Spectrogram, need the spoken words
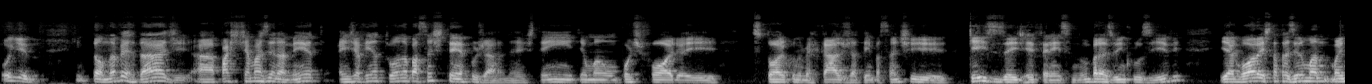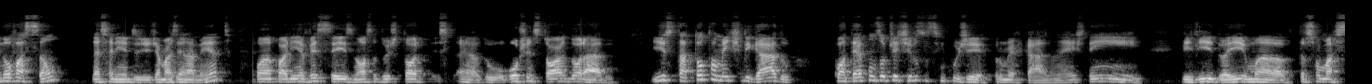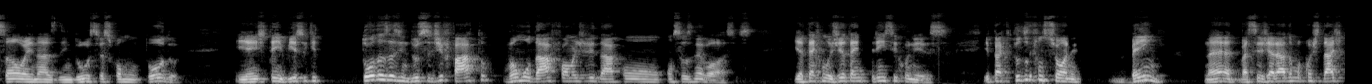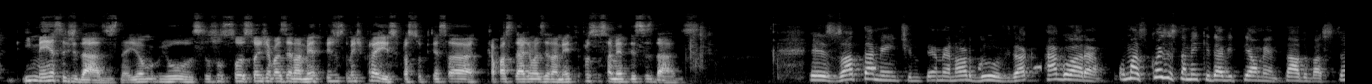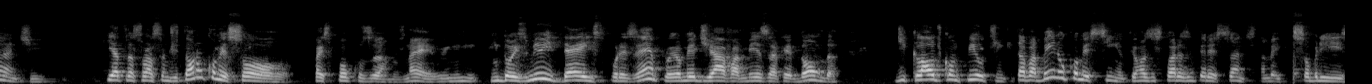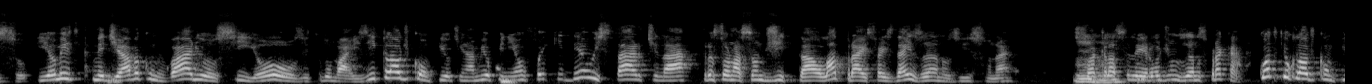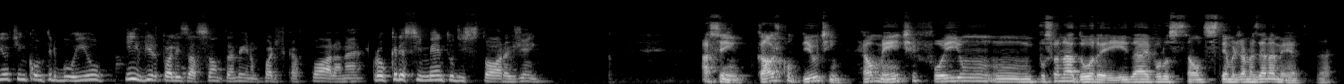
Ô Guido, então, na verdade, a parte de armazenamento, a gente já vem atuando há bastante tempo já, né? A gente tem, tem uma, um portfólio aí histórico no mercado, já tem bastante cases aí de referência no Brasil, inclusive, e agora está trazendo uma, uma inovação nessa linha de, de armazenamento com a, linha V6 nossa do, Store, é, do Ocean Store Dourado. E isso está totalmente ligado com, até com os objetivos do 5G para o mercado. Né? A gente tem vivido aí uma transformação aí nas indústrias como um todo e a gente tem visto que todas as indústrias, de fato, vão mudar a forma de lidar com, com seus negócios. E a tecnologia está intrínseco nisso. E para que tudo funcione bem, né, vai ser gerada uma quantidade imensa de dados. Né, e, as soluções de armazenamento vêm justamente para isso, para suprir essa capacidade de armazenamento e processamento desses dados. Exatamente, não tem a menor dúvida. Agora, umas coisas também que deve ter aumentado bastante, que a transformação digital não começou faz poucos anos. Né? Em, em 2010, por exemplo, eu mediava a mesa redonda de cloud computing, que estava bem no comecinho, tem umas histórias interessantes também sobre isso. E eu mediava com vários CEOs e tudo mais. E cloud computing, na minha opinião, foi que deu start na transformação digital lá atrás, faz 10 anos isso, né? Só uhum. que ela uhum. acelerou de uns anos para cá. Quanto que o cloud computing contribuiu, e virtualização também não pode ficar fora, né? Para o crescimento de storage, hein? Assim, cloud computing realmente foi um, um impulsionador aí da evolução do sistema de armazenamento, né?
